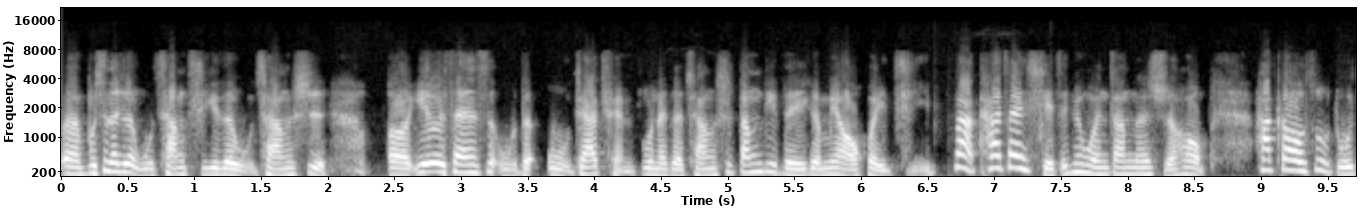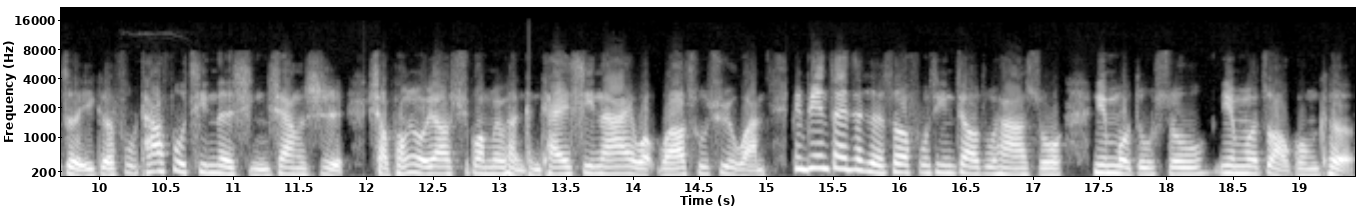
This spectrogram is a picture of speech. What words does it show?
嗯，不是那个武昌起义的武昌，是呃一二三四五的五加全部那个昌，是当地的一个庙会集。那他在写这篇文章的时候，他告诉读者一个父他父亲的形象是小朋友要去逛庙很很开心啊，我我要出去玩。偏偏在这个时候，父亲叫住他说：“你有没有读书？你有没有做好功课？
